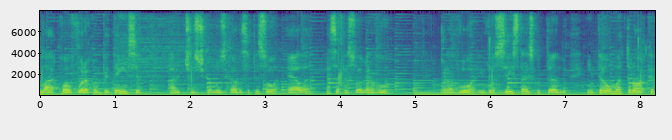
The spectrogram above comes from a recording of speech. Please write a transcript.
lá qual for a competência artística musical dessa pessoa, ela, essa pessoa gravou. Gravou e você está escutando. Então, uma troca,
